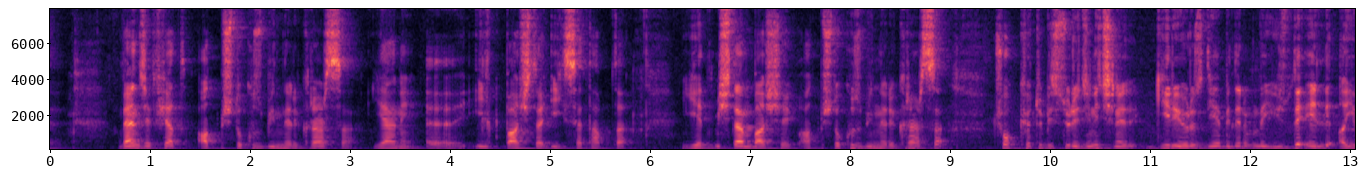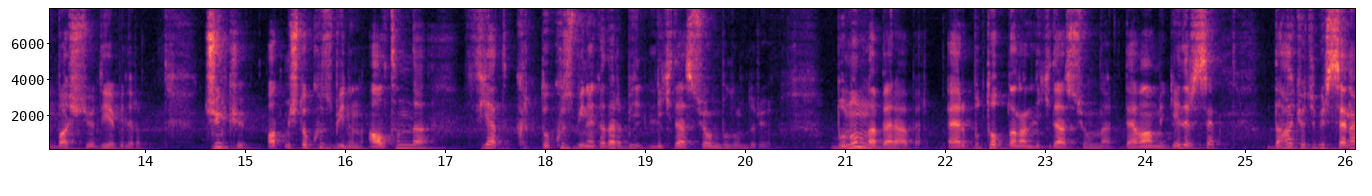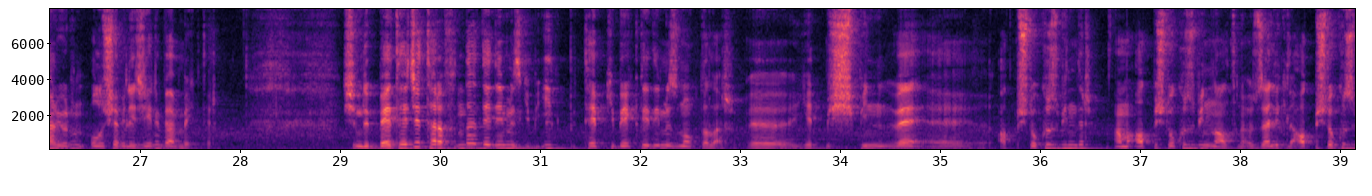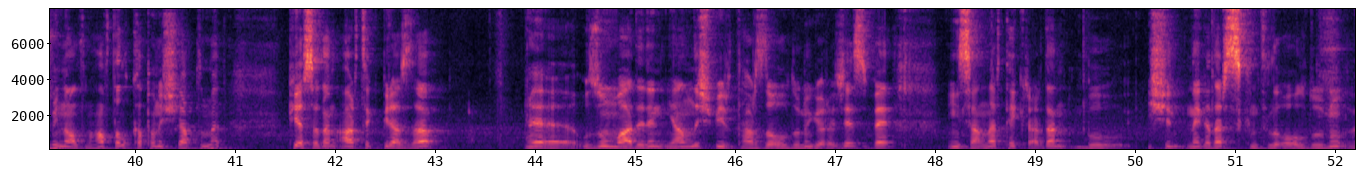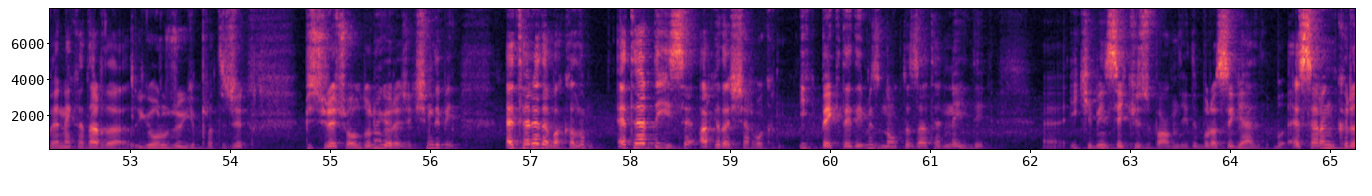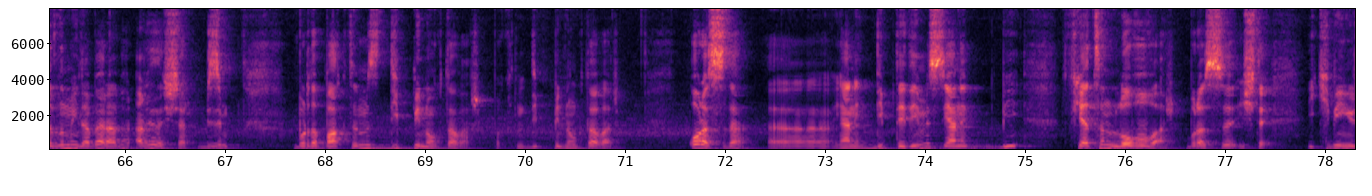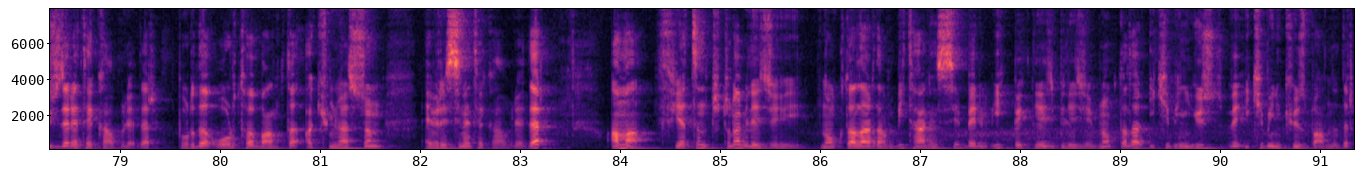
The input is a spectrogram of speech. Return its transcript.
bence fiyat 69 binleri kırarsa yani e, ilk başta ilk setupta 70'ten başlayıp 69 binleri kırarsa çok kötü bir sürecin içine giriyoruz diyebilirim ve %50 ayı başlıyor diyebilirim. Çünkü 69 binin altında fiyat 49 bine kadar bir likidasyon bulunduruyor. Bununla beraber eğer bu toplanan likidasyonlar devamı gelirse daha kötü bir senaryonun oluşabileceğini ben beklerim. Şimdi BTC tarafında dediğimiz gibi ilk tepki beklediğimiz noktalar e, 70 bin ve e, 69 bindir. Ama 69 binin altına özellikle 69 binin altına haftalık kapanış yaptı mı piyasadan artık biraz daha e, uzun vadenin yanlış bir tarzda olduğunu göreceğiz ve insanlar tekrardan bu işin ne kadar sıkıntılı olduğunu ve ne kadar da yorucu, yıpratıcı bir süreç olduğunu görecek. Şimdi bir Ether'e de bakalım. Ether'de ise arkadaşlar bakın ilk beklediğimiz nokta zaten neydi? Ee, 2800 bandıydı. Burası geldi. Bu Ether'ın kırılımıyla beraber arkadaşlar bizim burada baktığımız dip bir nokta var. Bakın dip bir nokta var. Orası da e, yani dip dediğimiz yani bir fiyatın low'u var. Burası işte 2100'lere tekabül eder. Burada orta bantta akümülasyon evresine tekabül eder. Ama fiyatın tutunabileceği noktalardan bir tanesi benim ilk bekleyebileceğim noktalar 2100 ve 2200 bandıdır.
